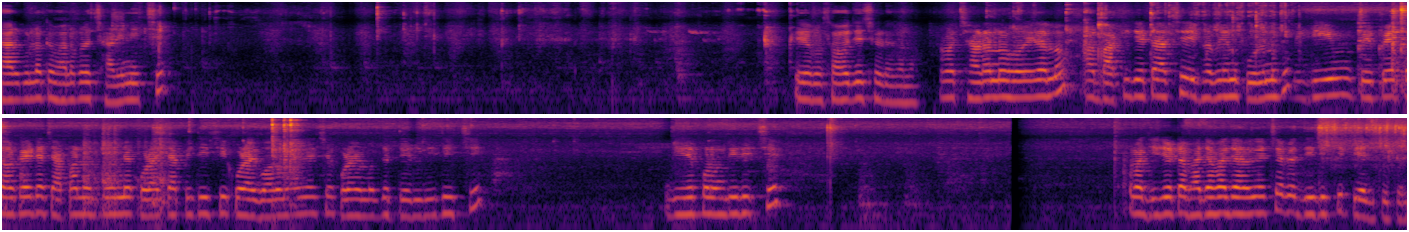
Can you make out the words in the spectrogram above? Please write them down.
ধারগুলোকে ভালো করে ছাড়িয়ে নিচ্ছি। আমার সহজেই ছেড়ে গেল। আমার ছাড়ানো হয়ে গেল। আর বাকি যেটা আছে, এইভাবে আমি করে নেব। ডিম পেঁপের তরকারিটা চাপানোর জন্য কড়াই চাপিয়ে দিয়েছি, কড়াই গরম হয়ে গেছে, কড়াইয়ের মধ্যে তেল দিয়ে দিচ্ছি। জিরে ফোড়ন দিয়ে দিচ্ছি। আমার জিরেটা ভাজা ভাজা হয়ে গেছে, এবার দিয়ে দিচ্ছি পেঁয়াজ কুচুন।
